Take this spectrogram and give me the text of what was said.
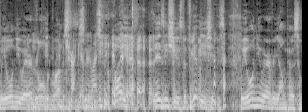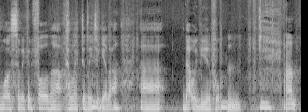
we all knew where every kid was. track everyone. oh yeah, there's issues, but forget the issues. We all knew where every young person was, so we could follow them up collectively mm. together. Uh, that would be beautiful. Mm. Mm. Um,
